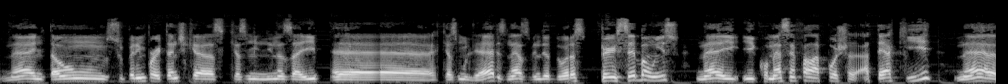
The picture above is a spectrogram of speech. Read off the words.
né? Então, super importante que as, que as meninas aí, é, que as mulheres, né, as vendedoras, percebam isso, né, e, e comecem a falar, poxa, até aqui né,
